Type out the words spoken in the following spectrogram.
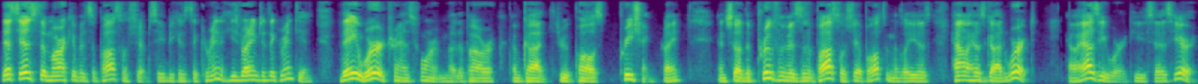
this is the mark of his apostleship. See, because the Corinth, he's writing to the Corinthians, they were transformed by the power of God through Paul's preaching, right? And so the proof of his apostleship ultimately is how has God worked? How has he worked? He says here,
